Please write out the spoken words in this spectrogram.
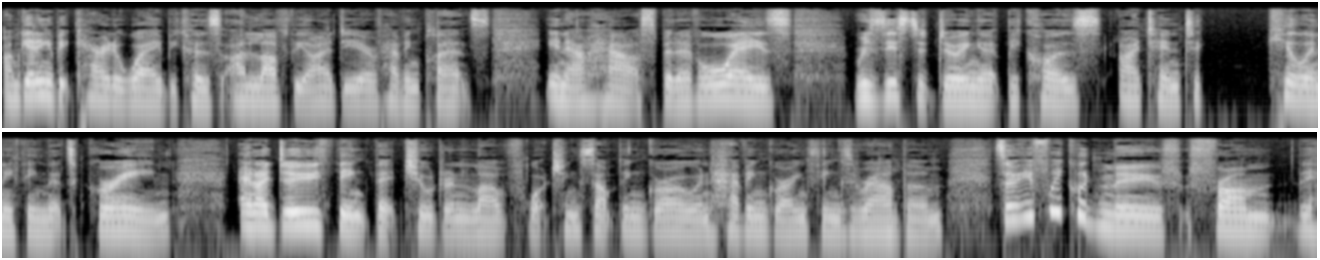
am getting a bit carried away because I love the idea of having plants in our house, but I've always resisted doing it because I tend to kill anything that's green. And I do think that children love watching something grow and having growing things around them. So if we could move from the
